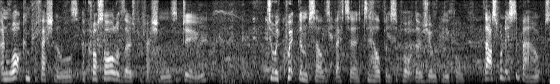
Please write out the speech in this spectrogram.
And what can professionals across all of those professions do to equip themselves better to help and support those young people? That's what it's about,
